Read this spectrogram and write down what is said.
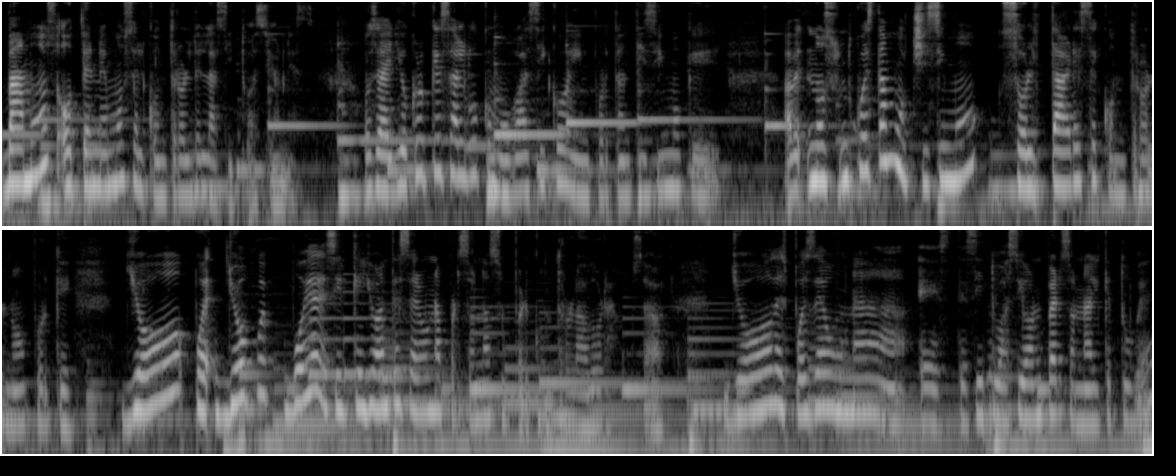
vamos o tenemos el control de las situaciones. O sea, yo creo que es algo como básico e importantísimo que a ver, nos cuesta muchísimo soltar ese control, ¿no? Porque yo, pues, yo voy a decir que yo antes era una persona súper controladora. O sea, yo después de una este, situación personal que tuve,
